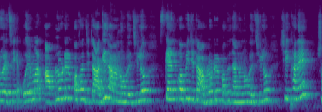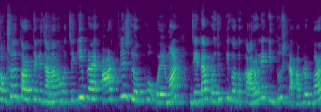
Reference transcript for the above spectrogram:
রয়েছে ওয়েমার আপলোডের কথা যেটা আগে জানানো হয়েছিল স্ক্যান কপি যেটা আপলোডের কথা জানানো হয়েছিল, সেখানে সংসদের তরফ থেকে জানানো হচ্ছে কি প্রায় আটত্রিশ লক্ষ ওয়েমার যেটা প্রযুক্তিগত কারণে কিন্তু সেটা আপলোড করা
